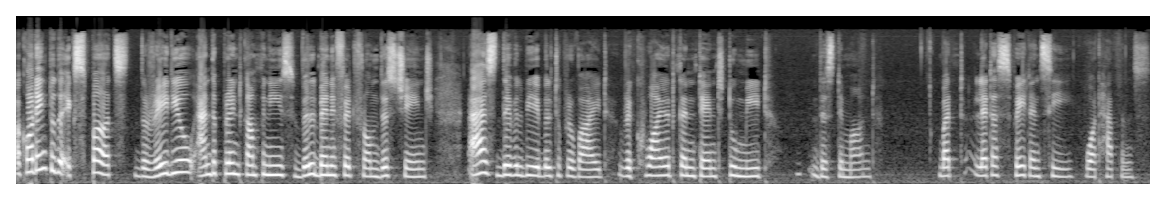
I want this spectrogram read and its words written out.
According to the experts, the radio and the print companies will benefit from this change as they will be able to provide required content to meet this demand. But let us wait and see what happens.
